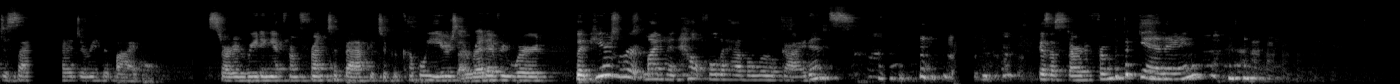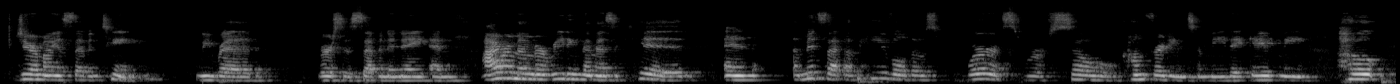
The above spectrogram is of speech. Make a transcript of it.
decided to read the Bible. Started reading it from front to back. It took a couple years. I read every word. But here's where it might have been helpful to have a little guidance. Because I started from the beginning. Jeremiah 17. We read verses 7 and 8. And I remember reading them as a kid, and amidst that upheaval, those words were so comforting to me. They gave me hope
